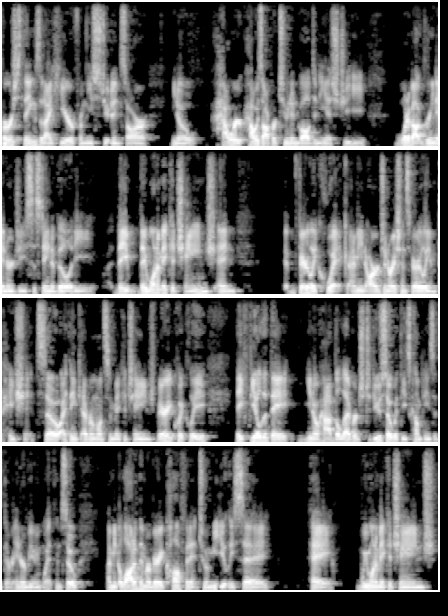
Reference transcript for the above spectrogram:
first things that I hear from these students are, you know, how are how is Opportune involved in ESG? What about green energy, sustainability? They they want to make a change and fairly quick. I mean, our generation is fairly impatient, so I think everyone wants to make a change very quickly. They feel that they, you know, have the leverage to do so with these companies that they're interviewing with, and so, I mean, a lot of them are very confident to immediately say, "Hey, we want to make a change.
